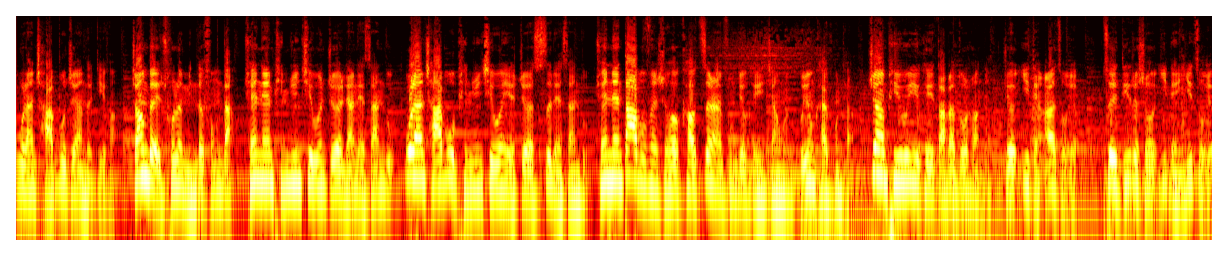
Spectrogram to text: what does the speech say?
乌兰察布。这样的地方，张北出了名的风大，全年平均气温只有两点三度，乌兰察布平均气温也只有四点三度，全年大部分时候靠自然风就可以降温，不用开空调，这样 PUE 可以达到多少呢？只有一点二左右，最低的时候一点一左右。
